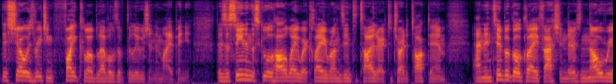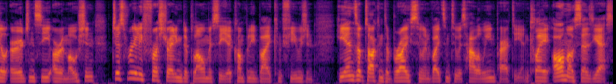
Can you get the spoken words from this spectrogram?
This show is reaching Fight Club levels of delusion, in my opinion. There's a scene in the school hallway where Clay runs into Tyler to try to talk to him, and in typical Clay fashion, there's no real urgency or emotion, just really frustrating diplomacy accompanied by confusion. He ends up talking to Bryce, who invites him to his Halloween party, and Clay almost says yes,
